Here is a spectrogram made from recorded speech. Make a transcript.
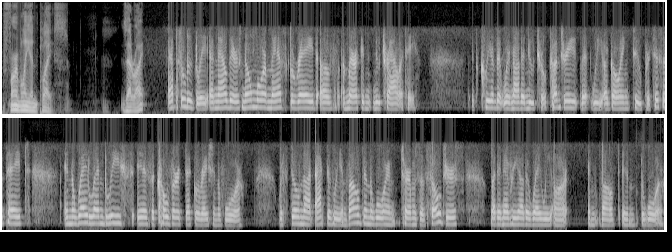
firmly in place. Is that right? Absolutely. And now there's no more masquerade of American neutrality. It's clear that we're not a neutral country, that we are going to participate. In a way, Lend Lease is a covert declaration of war. We're still not actively involved in the war in terms of soldiers, but in every other way we are involved in the war.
